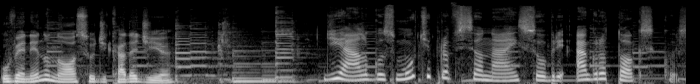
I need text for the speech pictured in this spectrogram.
O veneno nosso de cada dia. Diálogos multiprofissionais sobre agrotóxicos.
